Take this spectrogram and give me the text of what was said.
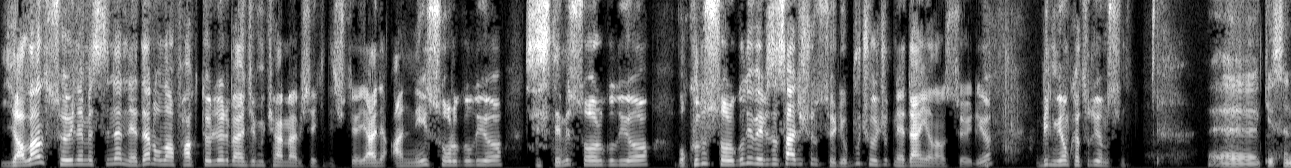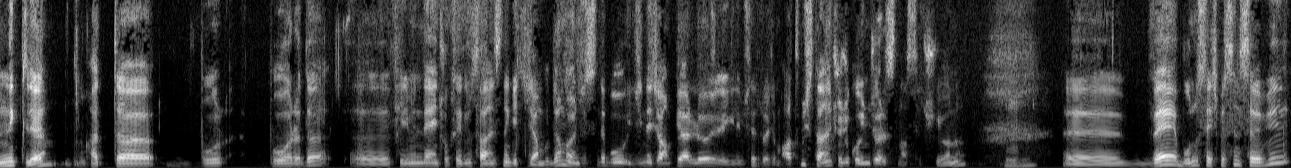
yalan söylemesine neden olan faktörleri bence mükemmel bir şekilde işliyor. Yani anneyi sorguluyor, sistemi sorguluyor, okulu sorguluyor ve bize sadece şunu söylüyor. Bu çocuk neden yalan söylüyor? Bilmiyorum katılıyor musun? Ee, kesinlikle. Hatta bu bu arada e, filminde en çok sevdiğim sahnesine geçeceğim burada ama öncesinde bu yine Jean-Pierre Léaud ile ilgili bir şey söyleyeceğim. 60 tane çocuk oyuncu arasından seçiyor onu. Hı hı. Ee, ve bunu seçmesinin sebebi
